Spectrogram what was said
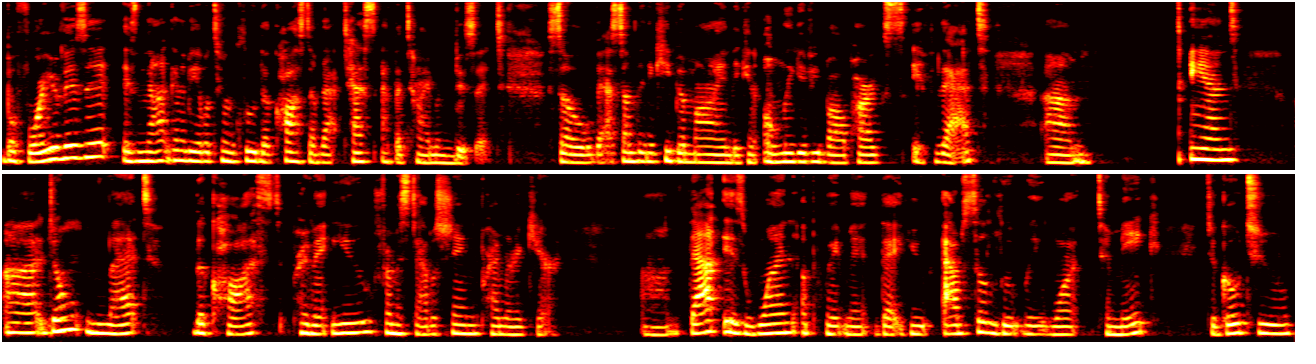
before your visit is not going to be able to include the cost of that test at the time of visit. So that's something to keep in mind. They can only give you ballparks, if that. Um, and uh, don't let the cost prevent you from establishing primary care. Um, that is one appointment that you absolutely want to make, to go to,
